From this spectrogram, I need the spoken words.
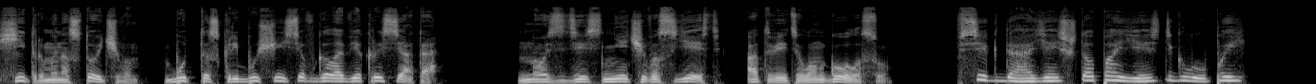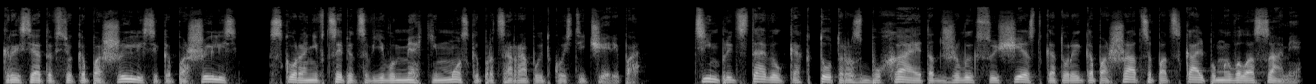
хитрым и настойчивым, будто скребущийся в голове крысята. «Но здесь нечего съесть», — ответил он голосу. «Всегда есть что поесть, глупый». Крысята все копошились и копошились. Скоро они вцепятся в его мягкий мозг и процарапают кости черепа. Тим представил, как тот разбухает от живых существ, которые копошатся под скальпом и волосами.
